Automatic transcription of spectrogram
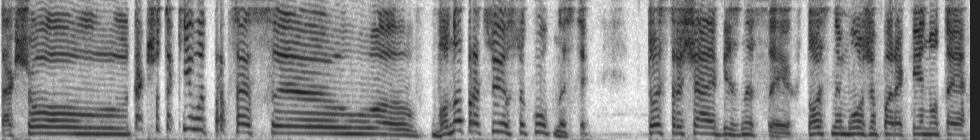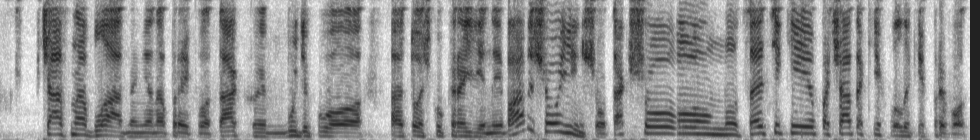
Так що так що такий от процес е, воно працює в сукупності. Хтось втрачає бізнеси, хтось не може перекинути вчасне обладнання, наприклад, так будь-яку е, точку країни і багато чого іншого. Так що ну це тільки початок їх великих пригод.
